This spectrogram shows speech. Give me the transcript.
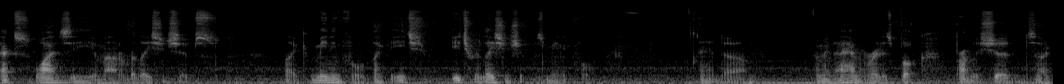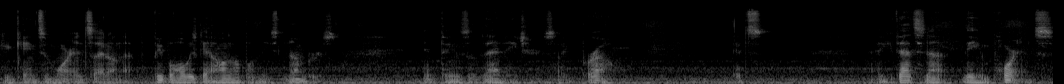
X Y Z amount of relationships, like meaningful. Like each each relationship was meaningful, and um, I mean, I haven't read his book. Probably should, so I could gain some more insight on that. But people always get hung up on these numbers and things of that nature. It's like, bro, it's that's not the importance.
